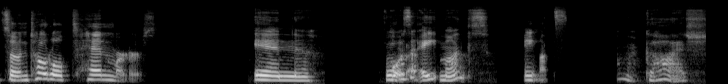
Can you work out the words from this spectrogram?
so in total, ten murders, In what was it? 8 months? eight months. Oh my gosh.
